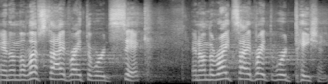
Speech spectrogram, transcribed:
And on the left side, write the word sick. And on the right side, write the word patient.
